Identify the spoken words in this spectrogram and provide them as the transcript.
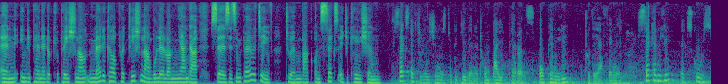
An independent independent occupational medical practitioner Bulelwa Mnyanda says it's imperative to embark on sex education. Sex education is to be given at home by parents openly to their family. Secondly, at schools,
